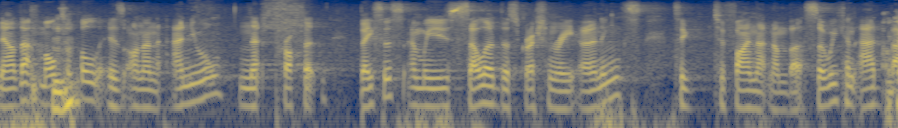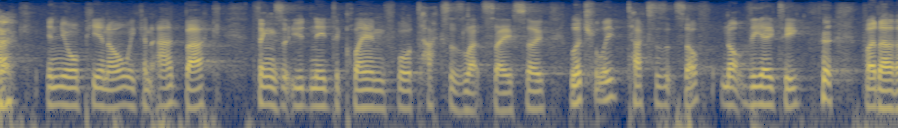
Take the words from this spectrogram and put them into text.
now that mm-hmm. multiple mm-hmm. is on an annual net profit basis and we use seller discretionary earnings to, to find that number so we can add okay. back in your P&L we can add back things that you'd need to claim for taxes let's say so literally taxes itself not VAT but uh,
